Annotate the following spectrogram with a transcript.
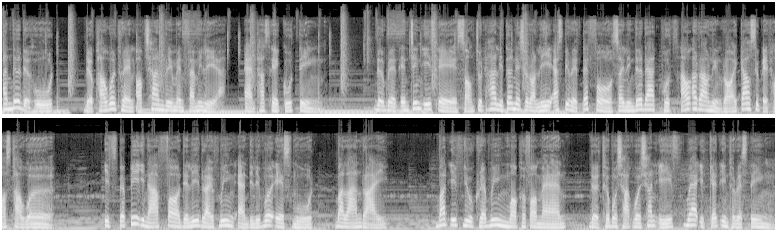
Under the hood, the powertrain option remain familiar, and that's a good thing. The Blade engine is a 2.5-liter naturally aspirated 4-cylinder that puts out around 191 horsepower. It's peppy enough for daily driving and deliver a smooth, balanced ride. But if you craving more performance, the turbocharged version is where it gets interesting.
